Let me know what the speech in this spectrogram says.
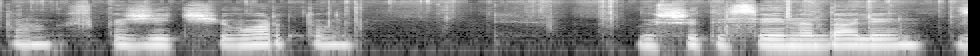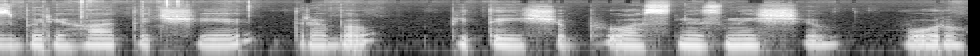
Так, скажіть, чи варто лишитися і надалі зберігати, чи треба піти, щоб вас не знищив ворог?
